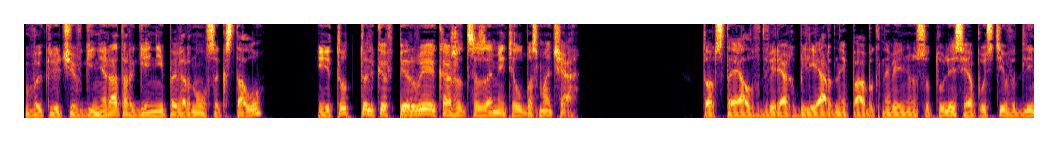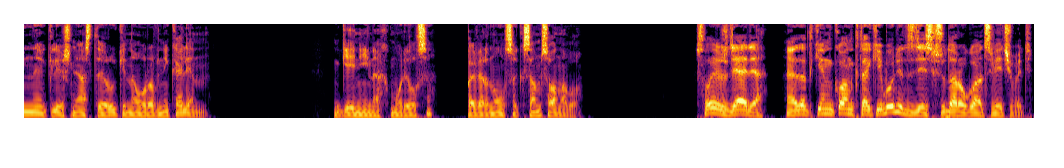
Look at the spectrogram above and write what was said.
Выключив генератор, гений повернулся к столу, и тут только впервые, кажется, заметил басмача. Тот стоял в дверях бильярдной по обыкновению сутулясь и опустив длинные клешнястые руки на уровне колен. Гений нахмурился, повернулся к Самсонову. «Слышь, дядя, этот Кинг-Конг так и будет здесь всю дорогу отсвечивать?»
